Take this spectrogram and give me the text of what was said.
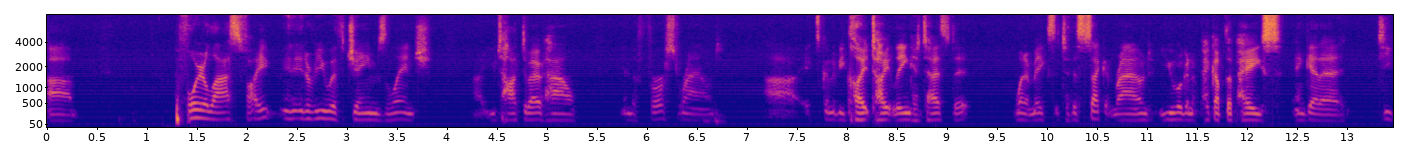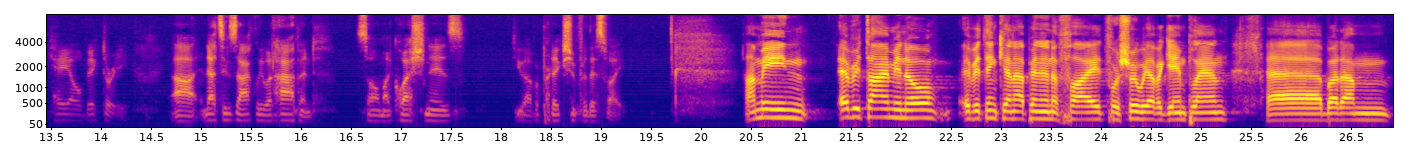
Um, before your last fight, in an interview with James Lynch, uh, you talked about how in the first round uh, it's going to be quite tightly contested. When it makes it to the second round, you are going to pick up the pace and get a TKO victory, uh, and that's exactly what happened. So my question is, do you have a prediction for this fight? I mean, every time, you know, everything can happen in a fight. For sure, we have a game plan. Uh, but I'm,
